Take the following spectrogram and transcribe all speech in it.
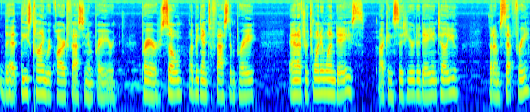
that these kind required fasting and prayer. Prayer. So I began to fast and pray, and after 21 days, I can sit here today and tell you that I'm set free.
